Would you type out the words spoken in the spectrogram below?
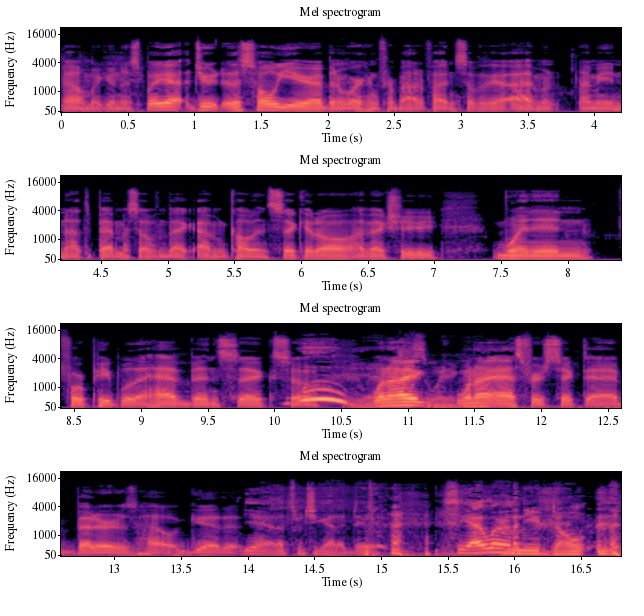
Oh my goodness. But yeah, dude, this whole year I've been working for Botify and stuff like that. I haven't I mean not to pat myself in the back, I haven't called in sick at all. I've actually went in for people that have been sick. So Yeah, when I that's the way to when go. I ask for sick day, I better as hell get it. Yeah, that's what you got to do. See, I And learned then you don't, and then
